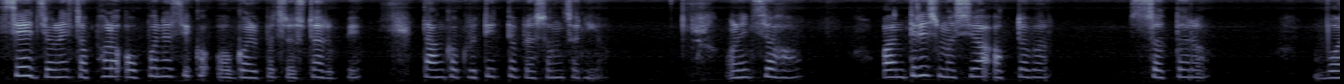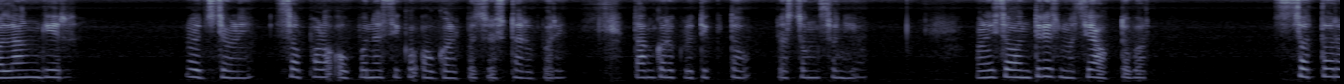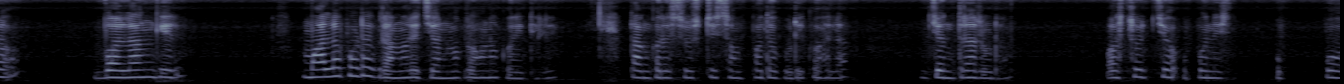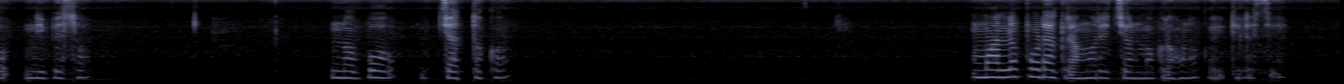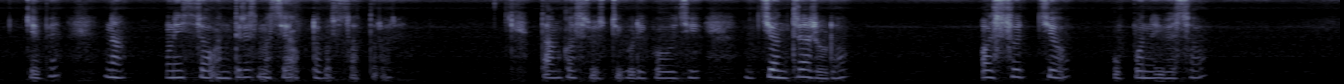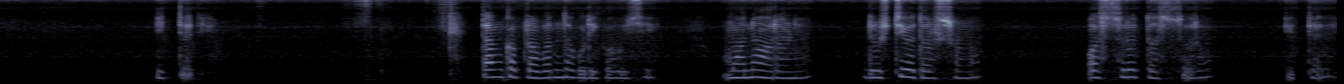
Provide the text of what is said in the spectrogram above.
ସେ ଜଣେ ସଫଳ ଔପନ୍ୟାସିକ ଓ ଗଳ୍ପ ସ୍ରଷ୍ଟା ରୂପେ ତାଙ୍କ କୃତିତ୍ୱ ପ୍ରଶଂସନୀୟ। ଉଣେଇଶଶହ ଅଣତିରିଶ ମସିହା ଅକ୍ଟୋବର ସତର ବଲାଙ୍ଗୀରର ଜଣେ ସଫଳ ଔପନ୍ୟାସିକ ଓ ଗଳ୍ପ ସ୍ରଷ୍ଟା ରୂପରେ ତାଙ୍କର କୃତିତ୍ୱ ପ୍ରଶଂସନୀୟ। ଉଣେଇଶଶହ ଅଣତିରିଶ ମସିହା ଅକ୍ଟୋବର ସତର ବଲାଙ୍ଗୀର ମାଲପଡ଼ା ଗ୍ରାମରେ ଜନ୍ମଗ୍ରହଣ କରିଥିଲେ। ତାଙ୍କର ସୃଷ୍ଟି ସମ୍ପଦ ଗୁଡ଼ିକ ହେଲା ଯନ୍ତ୍ରାରୂଢ଼, ଐଶ୍ୱର୍ଯ୍ୟ ଉପନିବେଶ, ନବଜାତକ, ମାଲପଡ଼ା ଗ୍ରାମରେ ଜନ୍ମଗ୍ରହଣ କରିଥିଲେ ସେ। କେବେ? ନା ଉଣେଇଶଶହ ଅଣତିରିଶ ମସିହା ଅକ୍ଟୋବର ସତରରେ। ତାଙ୍କ ସୃଷ୍ଟି ଗୁଡ଼ିକ ହେଉଛି ଯନ୍ତ୍ରାରୂଢ଼, ଐଶ୍ୱର୍ଯ୍ୟ ଉପନିବେଶ ଇତ୍ୟାଦି। ତାଙ୍କ ପ୍ରବନ୍ଧ ଗୁଡ଼ିକ ହେଉଛି ମନ ଅରଣ୍ୟ, ଦୃଷ୍ଟି ଓ ଦର୍ଶନ, ଅଶ୍ରୁତସ୍ୱର ଇତ୍ୟାଦି।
